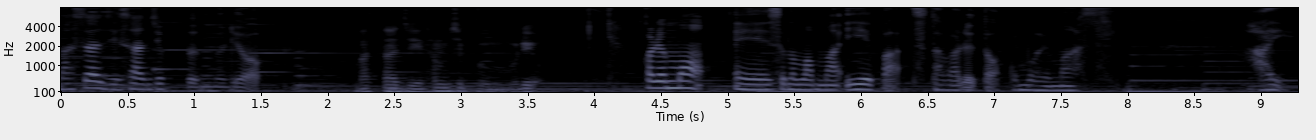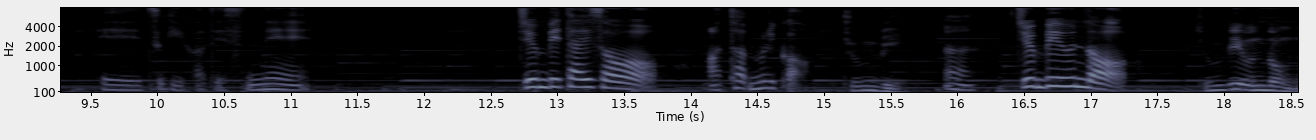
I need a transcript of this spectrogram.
マッサージ30分無料。マッサージ30分無料。これも、えー、そのまま言えば伝わると思います。はい、えー、次がですね。準備体操。あた無理か。準備。うん。準備運動。準備運動。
